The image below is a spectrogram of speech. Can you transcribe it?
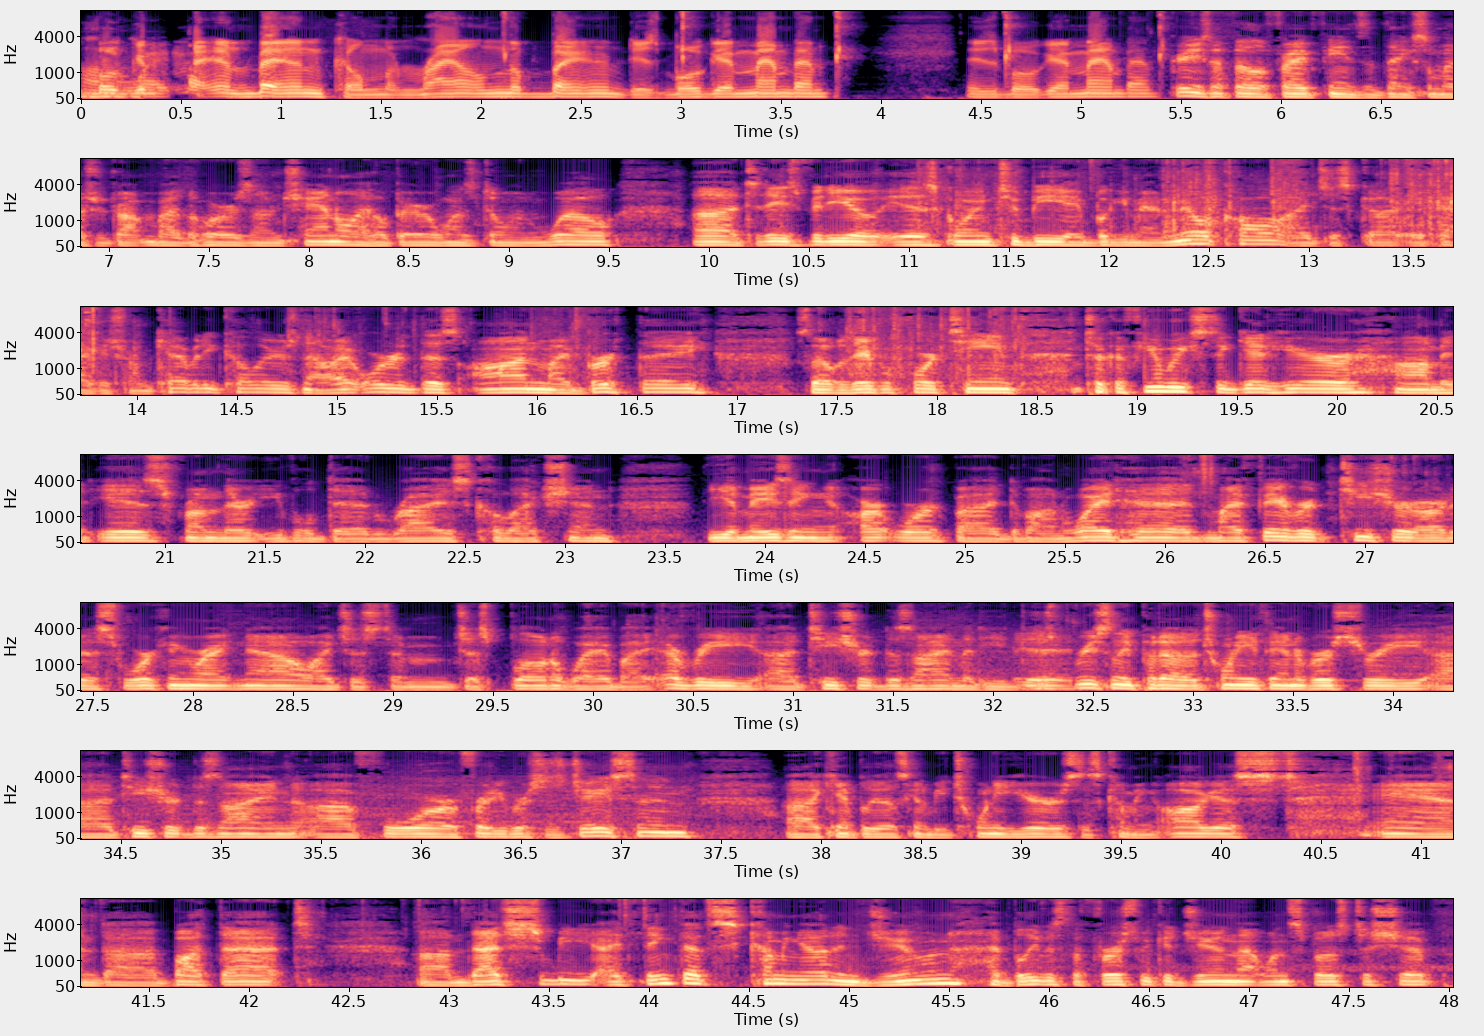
Boogeyman Ben coming round the bend is Boogeyman Ben. Is Boogeyman Ben. Greetings, my fellow Fright fiends, and thanks so much for dropping by the Horror Zone channel. I hope everyone's doing well. Uh, today's video is going to be a Boogeyman mail call. I just got a package from Cavity Colors. Now, I ordered this on my birthday, so that was April 14th. Took a few weeks to get here. Um, it is from their Evil Dead Rise collection the amazing artwork by Devon Whitehead, my favorite t-shirt artist working right now. I just am just blown away by every uh, t-shirt design that he did. Just recently put out a 20th anniversary uh, t-shirt design uh, for Freddy vs. Jason. Uh, I can't believe that's going to be 20 years this coming August. And uh, bought that. Um, that should be, I think that's coming out in June. I believe it's the first week of June that one's supposed to ship.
